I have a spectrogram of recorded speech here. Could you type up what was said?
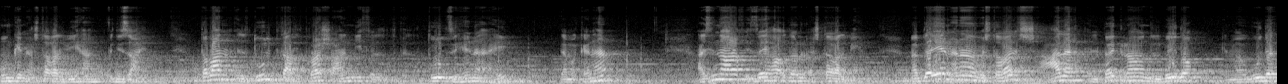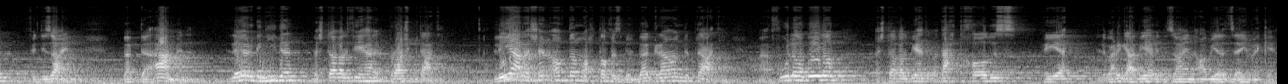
ممكن أشتغل بيها في design؟ طبعا ال tool بتاعت ال brush عندي في ال tools هنا أهي ده مكانها. عايزين نعرف إزاي هقدر أشتغل بيها. مبدئيا أنا ما بشتغلش على ال background البيضاء الموجودة في ال design ببدأ أعمل layer جديدة بشتغل فيها ال brush بتاعتي. ليه؟ علشان أفضل محتفظ بال background بتاعتي. مقفولة وبيضة أشتغل بيها تبقى تحت خالص هي اللي برجع بيها لل design أبيض زي ما كان.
